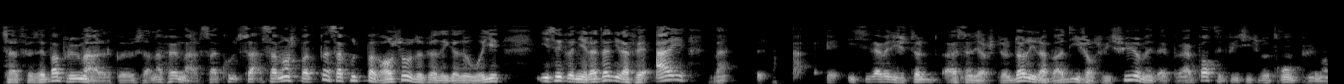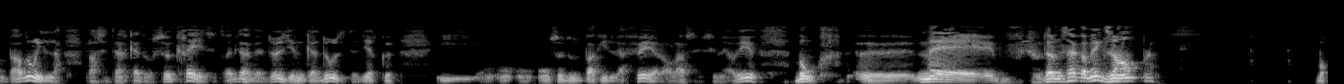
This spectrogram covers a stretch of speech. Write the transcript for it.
Ça ne faisait pas plus mal que ça n'a fait mal. Ça coûte, mange pas de pain, ça coûte pas grand-chose de faire des cadeaux. Vous voyez, il s'est cogné la tête, il a fait aïe. Ben, et s'il avait dit je te à Saint-Dire, je te le donne, il n'a pas dit j'en suis sûr, mais ben, peu importe, et puis si je me trompe, je lui demande pardon, il l'a. Alors c'est un cadeau secret, c'est très bien. Ben, deuxième cadeau, c'est-à-dire que on, ne se doute pas qu'il l'a fait, alors là c'est merveilleux. Bon, euh, mais je vous donne ça comme exemple. Bon,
